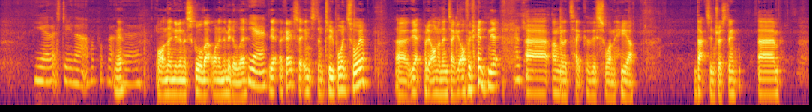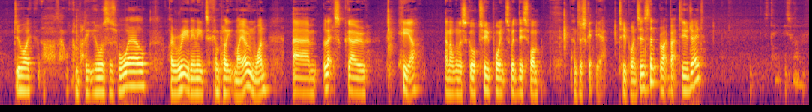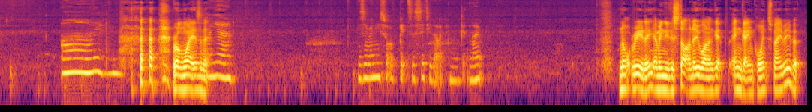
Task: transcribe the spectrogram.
Yeah, let's do that. I'll pop that Yeah. there. well, and then you're going to score that one in the middle there. Yeah. Yeah. Okay. So instant two points for you. Uh, yeah. Put it on and then take it off again. yeah. Okay. Uh, I'm going to take this one here. That's interesting. Um, do I? Oh, that will complete yours as well. I really need to complete my own one. Um, let's go here, and I'm going to score two points with this one, and just get yeah two points instant. Right back to you, Jayde. Let's take this one. Oh, Wrong way, isn't it? oh yeah. Is there any sort of bits of city that I can get? No. Not really. I mean, you could start a new one and get end game points, maybe. But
